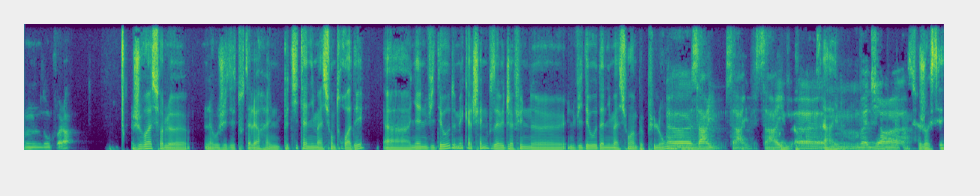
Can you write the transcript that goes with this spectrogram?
Hum, donc voilà. Je vois sur le là où j'étais tout à l'heure une petite animation 3D. Euh, il y a une vidéo de Mecha Chain. Vous avez déjà fait une, euh, une vidéo d'animation un peu plus longue euh, Ça arrive, ça arrive, ça arrive. ça arrive. On va dire. Je vois que c'est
